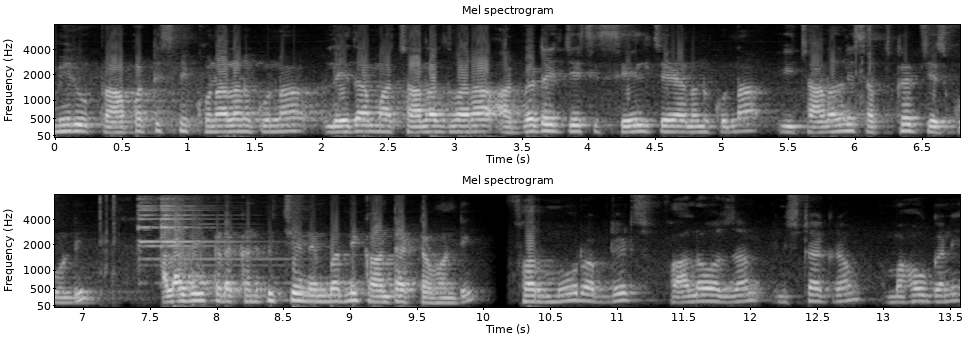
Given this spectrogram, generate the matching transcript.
మీరు ప్రాపర్టీస్ని కొనాలనుకున్నా లేదా మా ఛానల్ ద్వారా అడ్వర్టైజ్ చేసి సేల్ చేయాలనుకున్నా ఈ ఛానల్ని సబ్స్క్రైబ్ చేసుకోండి. అలాగే ఇక్కడ కనిపించే నెంబర్ని కాంటాక్ట్ అవ్వండి. For more updates follow us on Instagram Mahogany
